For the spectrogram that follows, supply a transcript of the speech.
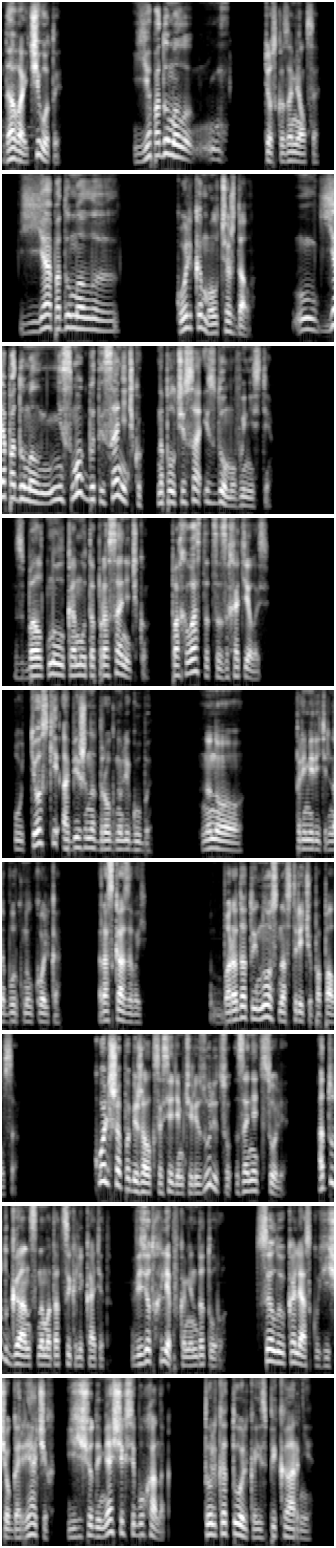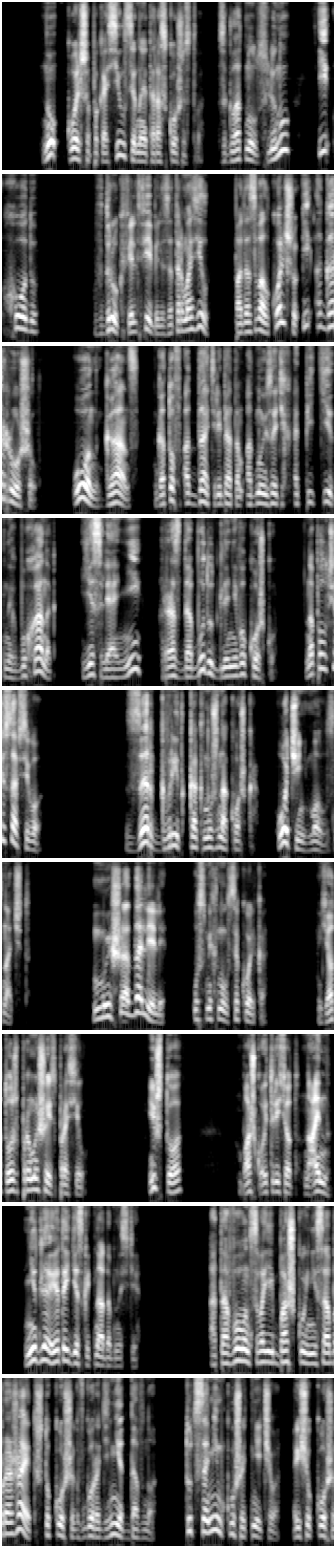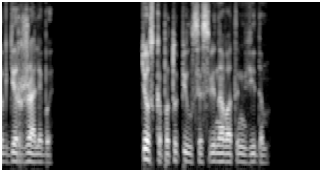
«Давай, чего ты?» «Я подумал...» Тезка замялся. «Я подумал...» Колька молча ждал. «Я подумал, не смог бы ты Санечку на полчаса из дому вынести?» Сболтнул кому-то про Санечку. Похвастаться захотелось. У тезки обиженно дрогнули губы. «Ну-ну», — примирительно буркнул Колька. «Рассказывай». Бородатый нос навстречу попался. Кольша побежал к соседям через улицу занять соли. А тут Ганс на мотоцикле катит. Везет хлеб в комендатуру. Целую коляску еще горячих, еще дымящихся буханок. Только-только из пекарни. Ну, Кольша покосился на это роскошество, заглотнул слюну и ходу. Вдруг фельдфебель затормозил, подозвал Кольшу и огорошил. Он, Ганс, готов отдать ребятам одну из этих аппетитных буханок, если они раздобудут для него кошку. На полчаса всего. Зерк говорит, как нужна кошка. Очень, мол, значит. Мыши одолели, усмехнулся Колька. Я тоже про мышей спросил. И что? Башкой трясет. Найн. Не для этой, дескать, надобности. А того он своей башкой не соображает, что кошек в городе нет давно. Тут самим кушать нечего, а еще кошек держали бы. Тезка потупился с виноватым видом.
